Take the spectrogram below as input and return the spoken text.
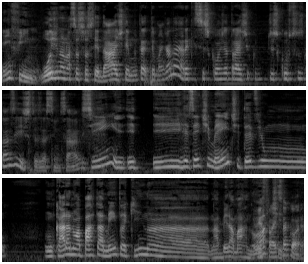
Enfim, hoje na nossa sociedade tem muita tem uma galera que se esconde atrás de discursos nazistas, assim, sabe? Sim, e, e- e recentemente teve um, um cara num apartamento aqui na, na Beira-Mar Eu ia falar Norte, isso agora.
